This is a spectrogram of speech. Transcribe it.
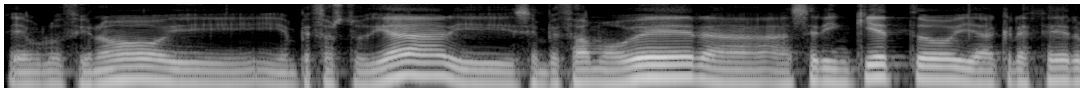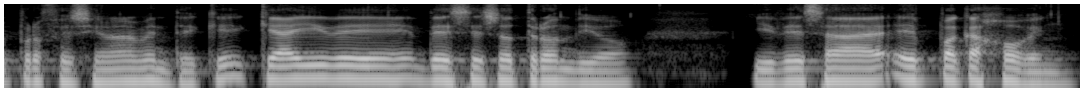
evolucionó y, empezó a estudiar y se empezó a mover, a, ser inquieto y a crecer profesionalmente. ¿Qué, qué hay de, de, ese Sotrondio y de esa época joven?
